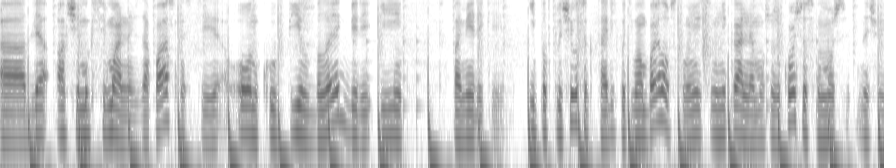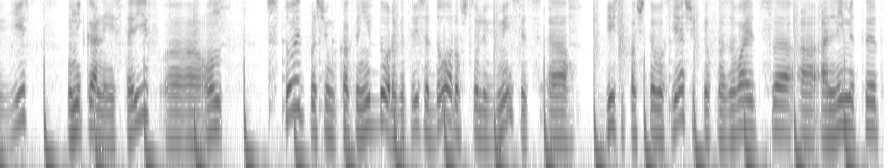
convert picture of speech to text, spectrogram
э, для вообще максимальной безопасности, он купил BlackBerry и в Америке и подключился к тарифу T-Mobile'овскому. У него есть уникальный, может уже кончился, он может еще есть. Уникальный есть тариф. э, Он стоит, причем как-то недорого, 30 долларов, что ли, в месяц. э, 10 почтовых ящиков называется э, Unlimited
